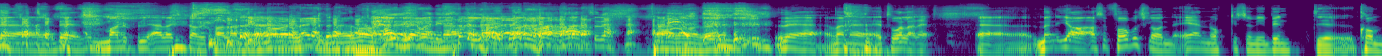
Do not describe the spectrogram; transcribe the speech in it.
Det, det manipul... Eller ikke hva vi kaller det. Det var en løgn. Det var en Det løgn. det, det, men eh, jeg tåler det. Eh, Men ja, altså forbrukslån er noe som vi begynte kom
